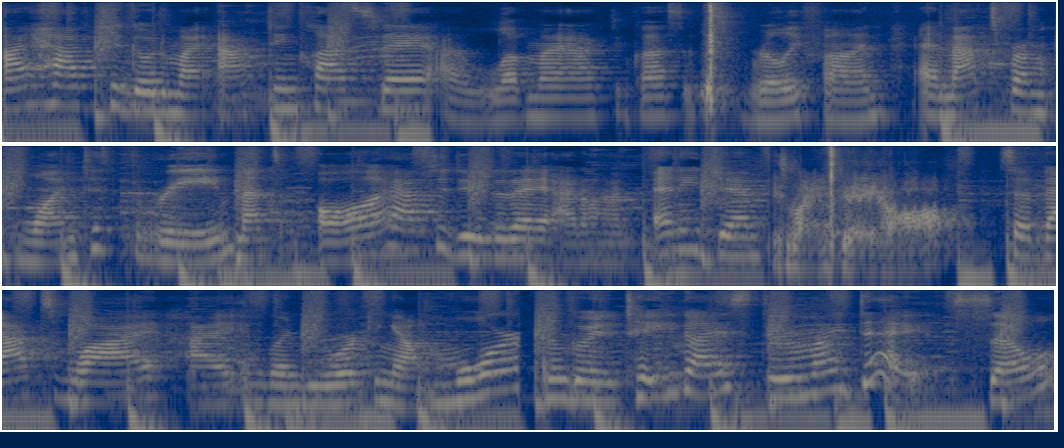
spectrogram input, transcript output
I have to go to my acting class today. I love my acting class. It's really fun. And that's from 1 to 3. That's all I have to do today. I don't have any It's my day off. So that's why I am going to be working out more and I'm going to take you guys through my day. So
